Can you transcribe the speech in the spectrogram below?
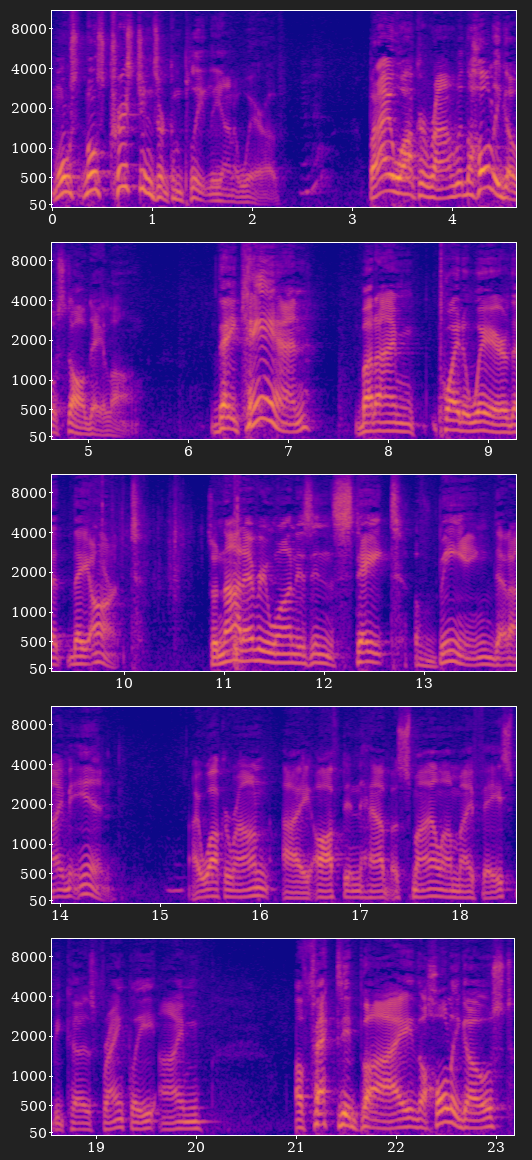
Most most Christians are completely unaware of. Mm -hmm. but I walk around with the Holy Ghost all day long. They can but I'm quite aware that they aren't. So not everyone is in the state of being that I'm in. I walk around I often have a smile on my face because frankly I'm affected by the Holy Ghost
